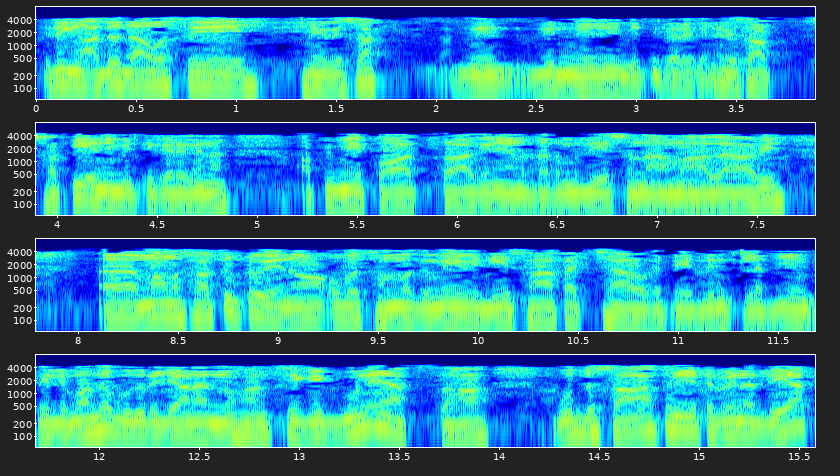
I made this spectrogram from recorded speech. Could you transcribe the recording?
ඉතින් අද දවසේ මේ වෙසක් මේ දින්නේ නිමිති කරගෙන වෙසක් සතිය නිමිති කරගෙන අපි මේ පවත්වාගෙන යන ධර්ම දේශනා මාලාවේ මම සතුටු වෙනවා ඔබ සමග මේ විදිහේ සාකච්ඡාවකට යෙදෙන්න ලැබීම පිළිබඳ බුදුරජාණන් වහන්සේගේ ගුණයක් සහ බුද්ධ ශාසනයට වෙන දෙයක්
